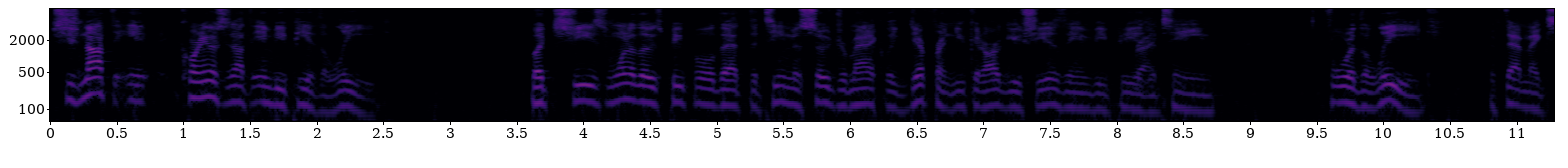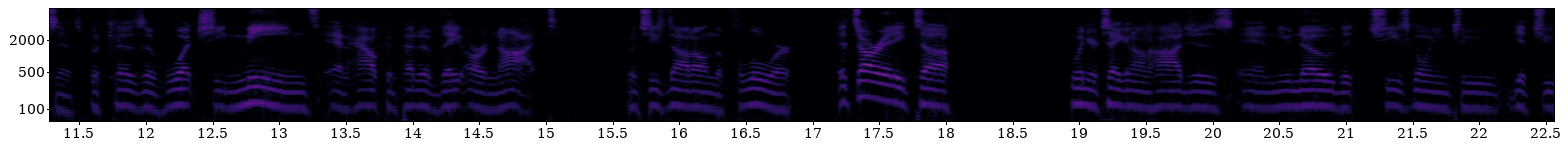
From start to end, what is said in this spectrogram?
she's not the Cornelius is not the MVP of the league, but she's one of those people that the team is so dramatically different. You could argue she is the MVP right. of the team for the league, if that makes sense, because of what she means and how competitive they are not when she's not on the floor. It's already tough when you're taking on Hodges and you know that she's going to get you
